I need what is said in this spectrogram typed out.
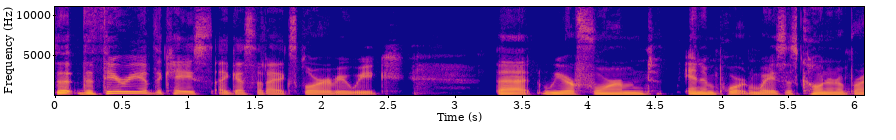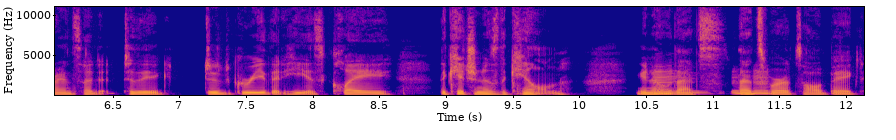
the the theory of the case i guess that i explore every week that we are formed in important ways as conan o'brien said to the degree that he is clay the kitchen is the kiln you know Mm, that's that's mhm. where it's all baked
